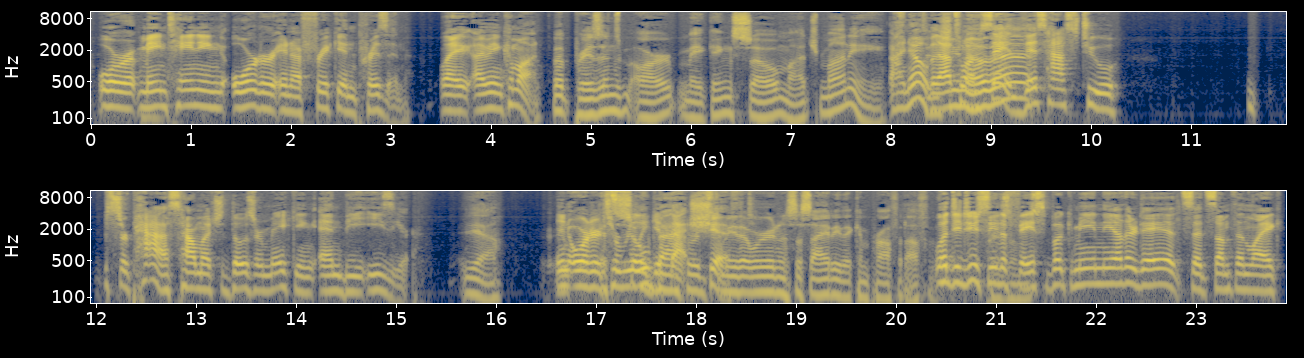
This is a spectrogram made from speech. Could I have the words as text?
or maintaining order in a freaking prison? Like, I mean, come on. But prisons are making so much money. I know, but Didn't that's what I'm saying. that? This has to surpass how much those are making and be easier Yeah. in order It's to really so get that shift. to me that we're in a society that can profit off of well, did you see the. Facebook meme the other day? It said something like,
